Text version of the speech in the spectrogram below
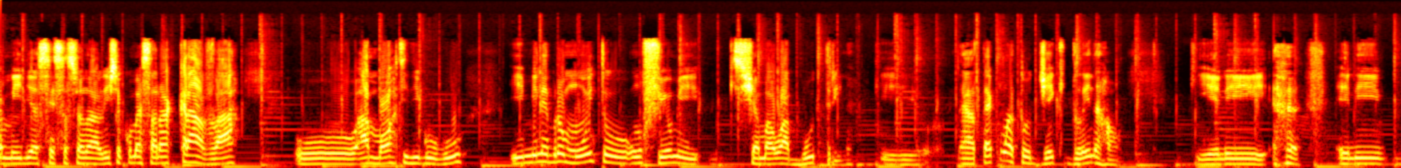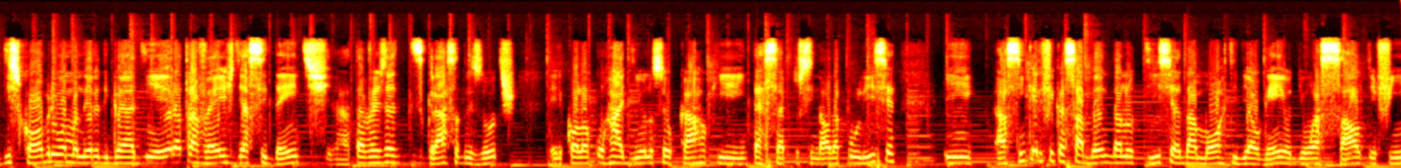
a mídia sensacionalista, começaram a cravar o, a morte de Gugu. E me lembrou muito um filme que se chama O Abutre, né? que, é até com o ator Jake Gyllenhaal que ele, ele descobre uma maneira de ganhar dinheiro através de acidentes, através da desgraça dos outros. Ele coloca um radinho no seu carro que intercepta o sinal da polícia e assim que ele fica sabendo da notícia da morte de alguém ou de um assalto, enfim,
